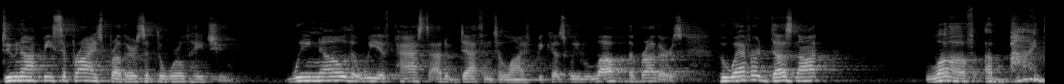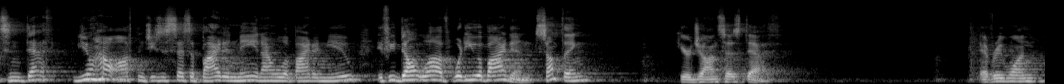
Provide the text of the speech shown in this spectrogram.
Do not be surprised, brothers, that the world hates you. We know that we have passed out of death into life because we love the brothers. Whoever does not love abides in death. You know how often Jesus says, Abide in me and I will abide in you? If you don't love, what do you abide in? Something. Here, John says, Death. Everyone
